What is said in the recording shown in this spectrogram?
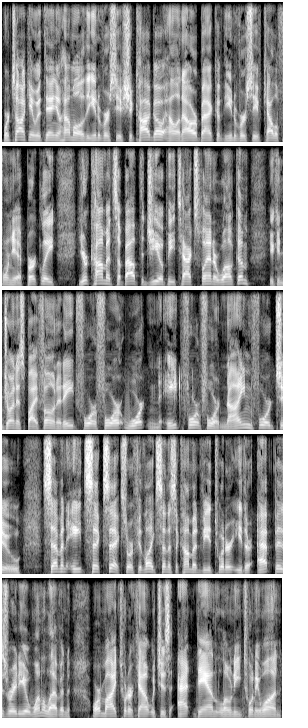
We're talking with Daniel Hemel of the University of Chicago, Alan Auerbach of the University of California at Berkeley. Your comments about the GOP tax plan are welcome. You can join us by phone at 844 Wharton, 844 942 7866. Or if you'd like, send us a comment via Twitter, either at BizRadio111 or my Twitter account, which is at DanLoney21.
